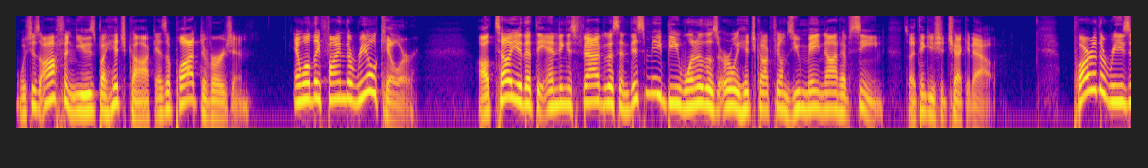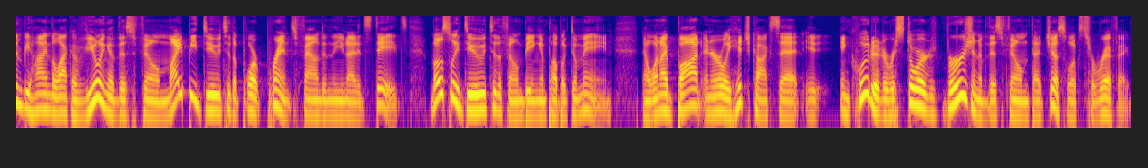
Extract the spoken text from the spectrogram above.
which is often used by Hitchcock as a plot diversion? And will they find the real killer? I'll tell you that the ending is fabulous, and this may be one of those early Hitchcock films you may not have seen, so I think you should check it out. Part of the reason behind the lack of viewing of this film might be due to the poor prints found in the United States, mostly due to the film being in public domain. Now, when I bought an early Hitchcock set, it included a restored version of this film that just looks terrific.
